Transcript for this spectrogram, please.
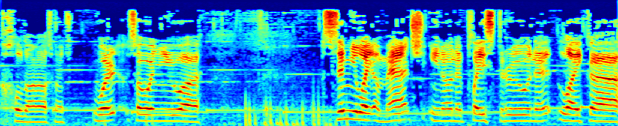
hold on, I. Where so when you uh, simulate a match, you know, and it plays through, and it like, uh,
